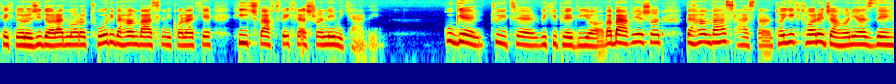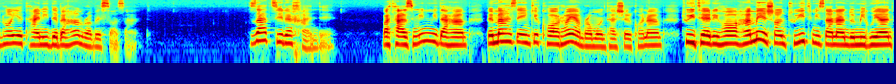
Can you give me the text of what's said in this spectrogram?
تکنولوژی دارد ما را طوری به هم وصل می کند که هیچ وقت فکرش را نمی کردیم. گوگل، توییتر، ویکیپدیا و بقیهشان به هم وصل هستند تا یک تار جهانی از ذهنهای تنیده به هم را بسازند. زد زیر خنده و تضمین می دهم به محض اینکه کارهایم را منتشر کنم توییتری ها همهشان توییت می‌زنند و می‌گویند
